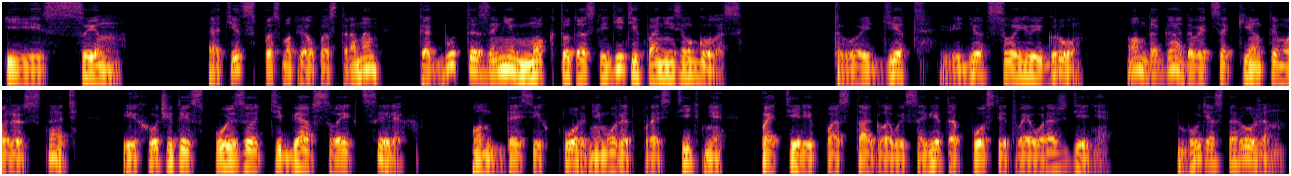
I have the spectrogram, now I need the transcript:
И сын... Отец посмотрел по сторонам, как будто за ним мог кто-то следить и понизил голос. Твой дед ведет свою игру. Он догадывается, кем ты можешь стать, и хочет использовать тебя в своих целях. Он до сих пор не может простить мне потери поста главы совета после твоего рождения. Будь осторожен.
